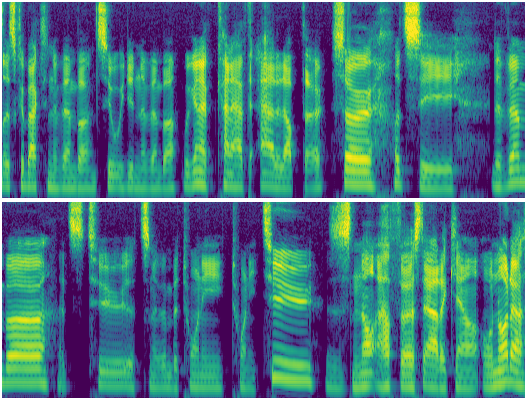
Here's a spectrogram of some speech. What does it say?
let's go back to November and see what we did in November. We're going to kind of have to add it up though. So let's see. November, that's two, that's November 2022. This is not our first ad account, or not our,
